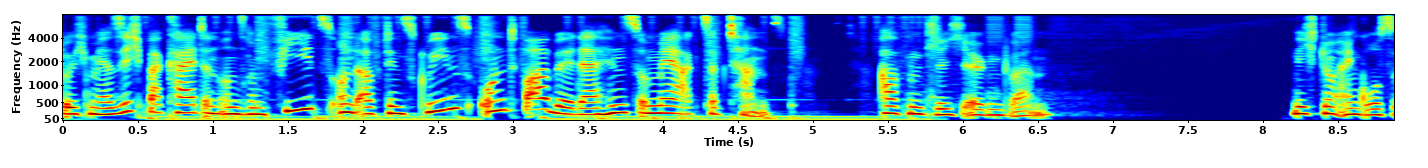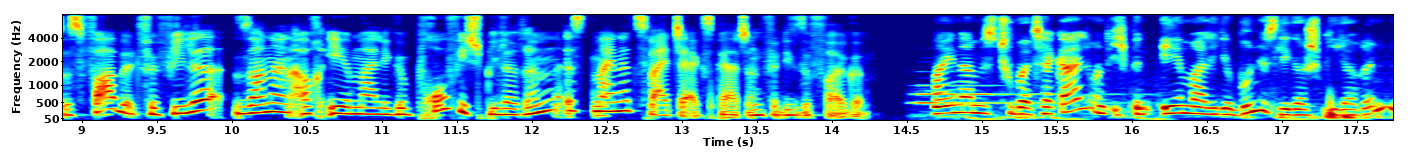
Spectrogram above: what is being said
Durch mehr Sichtbarkeit in unseren Feeds und auf den Screens und Vorbilder hin zu mehr Akzeptanz. Hoffentlich irgendwann. Nicht nur ein großes Vorbild für viele, sondern auch ehemalige Profispielerin ist meine zweite Expertin für diese Folge. Mein Name ist Tuba Tekal und ich bin ehemalige Bundesligaspielerin.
